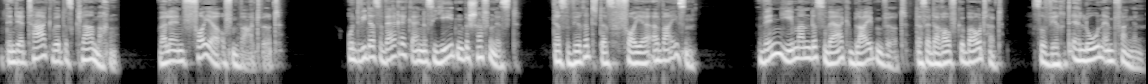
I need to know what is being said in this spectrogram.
denn der Tag wird es klar machen, weil er in Feuer offenbart wird. Und wie das Werk eines jeden beschaffen ist, das wird das Feuer erweisen. Wenn jemandes Werk bleiben wird, das er darauf gebaut hat, so wird er Lohn empfangen.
